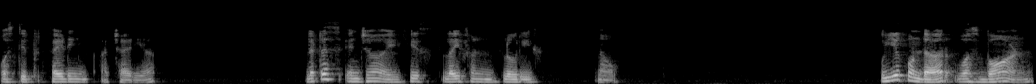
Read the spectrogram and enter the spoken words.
was the presiding Acharya. Let us enjoy his life and glories now. Uyakondar was born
